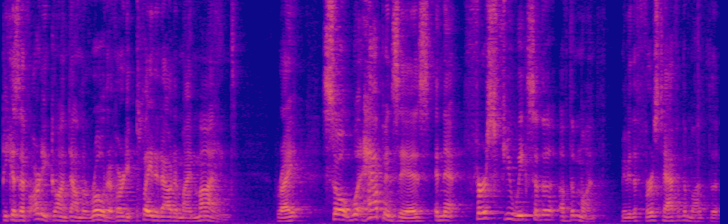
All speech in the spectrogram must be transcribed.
Because I've already gone down the road, I've already played it out in my mind, right? So what happens is in that first few weeks of the of the month, maybe the first half of the month, the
